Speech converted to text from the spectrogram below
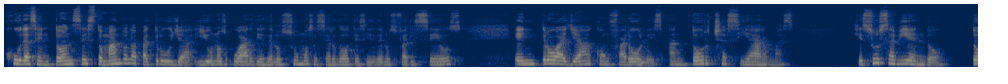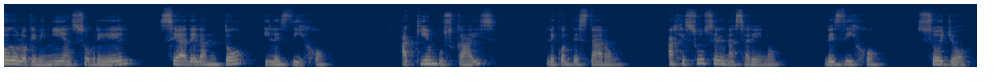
Judas entonces, tomando la patrulla y unos guardias de los sumos sacerdotes y de los fariseos, entró allá con faroles, antorchas y armas. Jesús, sabiendo todo lo que venía sobre él, se adelantó y les dijo, ¿A quién buscáis? Le contestaron, a Jesús el Nazareno. Les dijo, Soy yo.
